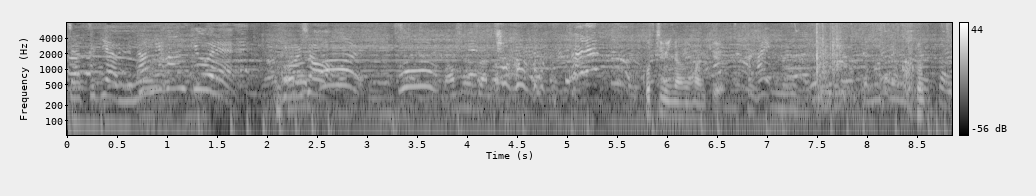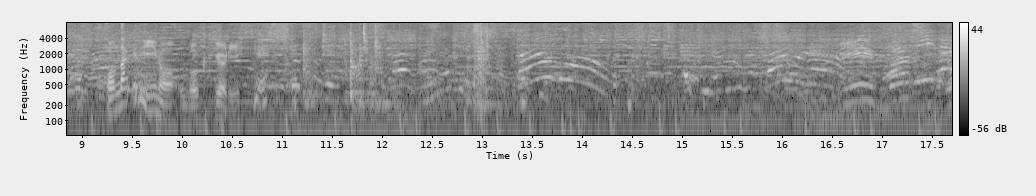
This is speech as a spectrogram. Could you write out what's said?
じゃあ次は南半球へ。行きましょう。こっち南半球。ここんだけでいいの？動く距離 時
